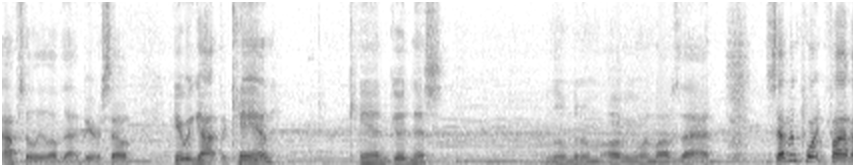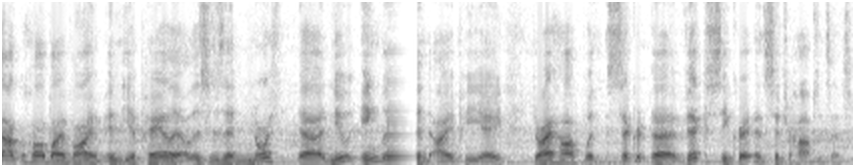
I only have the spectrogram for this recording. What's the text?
Absolutely loved that beer. So here we got the can, can goodness. Aluminum, everyone loves that. 7.5 alcohol by volume, India Pale Ale. This is a North uh, New England IPA, dry hop with secret, uh, Vic Secret and Citra hops. It says.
